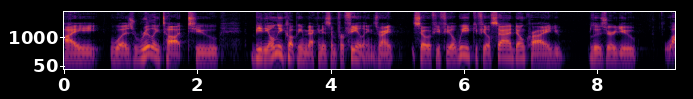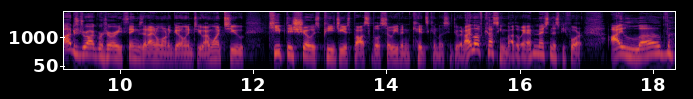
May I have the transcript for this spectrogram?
I was really taught to be the only coping mechanism for feelings, right? So if you feel weak, you feel sad, don't cry, you loser, you a lot of derogatory things that I don't want to go into. I want to keep this show as PG as possible so even kids can listen to it. I love cussing, by the way. I haven't mentioned this before. I love,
